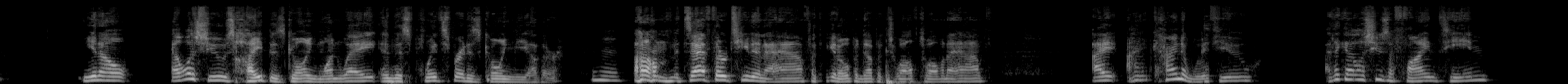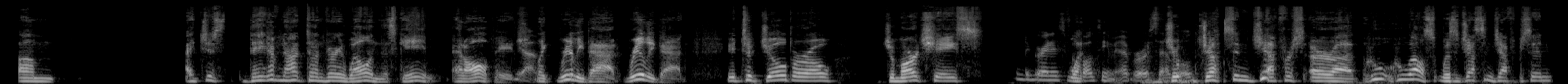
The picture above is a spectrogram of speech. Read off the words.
you know, LSU's hype is going one way, and this point spread is going the other. Mm-hmm. Um, it's at 13 and a half. I think it opened up at 12, 12 and a half. I I'm kind of with you. I think LSU's a fine team. Um I just they have not done very well in this game at all, Paige. Yeah. Like really bad, really bad. It took Joe Burrow, Ja'Marr Chase, The greatest What? football team ever assembled. Justin Jefferson, or uh, who who else was it Justin Jefferson?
